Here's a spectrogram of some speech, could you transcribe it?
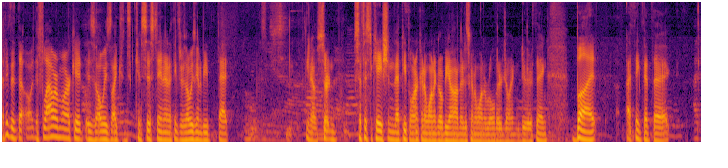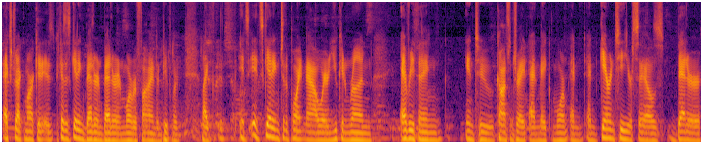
I think that the the flower market is always like consistent, and I think there's always going to be that, you know, certain sophistication that people aren't going to want to go beyond. They're just going to want to roll their joint and do their thing. But I think that the extract market is because it's getting better and better and more refined, and people are like, it's it's getting to the point now where you can run everything into concentrate and make more and and guarantee your sales better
